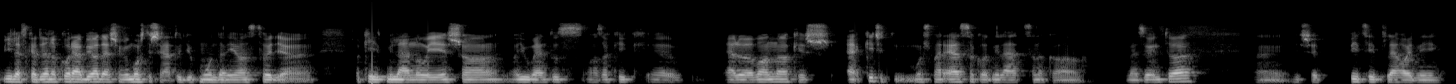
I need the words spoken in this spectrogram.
Illeszkedően a korábbi adásnak, most is el tudjuk mondani azt, hogy a két Milánói és a, a Juventus az, akik elől vannak, és e, kicsit most már elszakadni látszanak a mezőnytől, és egy picit lehagyni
